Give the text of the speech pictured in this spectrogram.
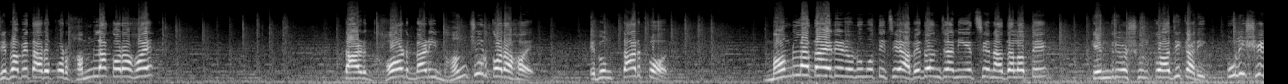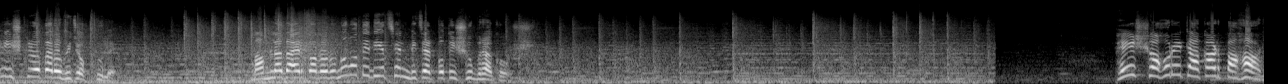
যেভাবে তার উপর হামলা করা হয়, তার ঘর, বাড়ি ভাঙচুর করা হয় এবং তারপর মামলা দায়েরের অনুমতি চেয়ে আবেদন জানিয়েছেন আদালতে। কেন্দ্রীয় শুল্ক আধিকারিক পুলিশের নিষ্ক্রিয়তার অভিযোগ তুলে। মামলা দায়ের করার অনুমতি দিয়েছেন বিচারপতি শুভ্রা ঘোষ। ফের শহরে টাকার পাহাড়।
